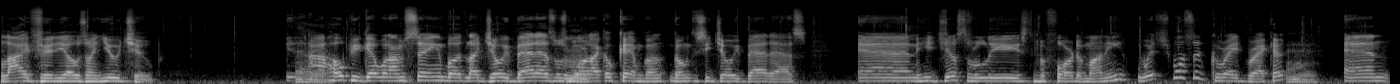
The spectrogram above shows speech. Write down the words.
live videos on YouTube. I hope you get what I'm saying, but like Joey Badass was more mm. like, okay, I'm going going to see Joey Badass, and he just released Before the Money, which was a great record, mm. and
